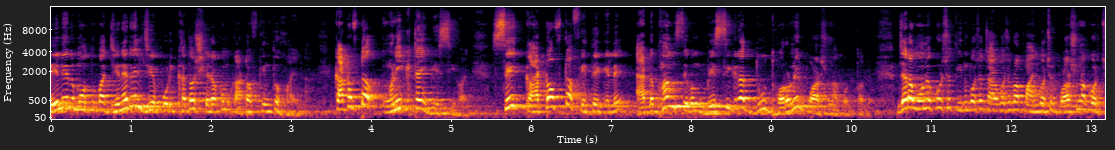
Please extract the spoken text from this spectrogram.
রেলের মতো বা জেনারেল যে পরীক্ষা দাও সেরকম কাট অফ কিন্তু হয় না। কাট অফটা অনেকটাই বেশি হয়। সেই কাট অফটা পেতে গেলে অ্যাডভান্স এবং বেসিকরা দু ধরনের পড়াশোনা করতে হবে। যারা মনে করছ তিন বছর, চার বছর বা পাঁচ বছর পড়াশোনা করছ,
